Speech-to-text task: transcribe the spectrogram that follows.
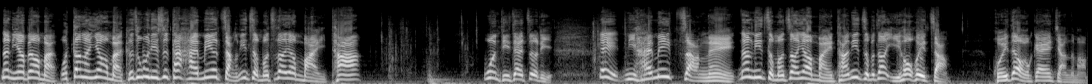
那你要不要买？我当然要买。可是问题是它还没有涨，你怎么知道要买它？问题在这里。哎，你还没涨哎，那你怎么知道要买它？你怎么知道以后会涨？回到我刚才讲的嘛，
